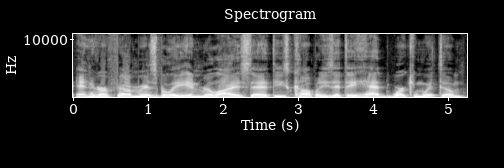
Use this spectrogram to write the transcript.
and they're going to fail miserably and realize that these companies that they had working with them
